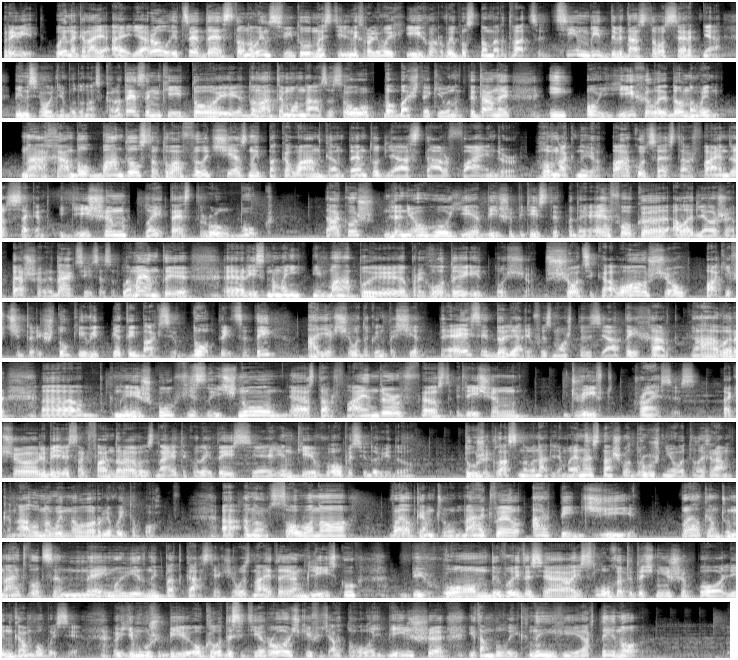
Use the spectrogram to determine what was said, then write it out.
Привіт! Ви на каналі Айдіарол, і це де 100 новин світу настільних рольових ігор. Випуск номер 27 від 19 серпня. Він сьогодні буде у нас коротесенький, то й донатимо на ЗСУ, бо бачите, які вони титани. І поїхали до новин. На Humble Bundle стартував величезний пакаван контенту для Starfinder. Головна книга паку це Starfinder Second Edition Playtest Rulebook. Також для нього є більше 50 PDF-ок, е, але для вже першої редакції це суплементи, е, різноманітні мапи, пригоди і тощо. Що цікаво, що паків 4 штуки від 5 баксів до 30, а якщо ви докинете ще 10 долярів, ви зможете взяти хардкавер, е, книжку фізичну е, Starfinder First Edition Drift Crisis. Так що, любителі Starfinder, ви знаєте, куди йти, всі лінки в описі до відео. Дуже класна новина для мене з нашого дружнього телеграм-каналу новинного рольовий топограф. А, анонсовано Welcome to Nightwell RPG. Welcome to Nightwell – це неймовірний подкаст. Якщо ви знаєте англійську, бігом дивитися і слухати точніше по лінкам в описі. Йому ж бі около 10 років, а того й більше, і там були і книги, і арти. Ну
